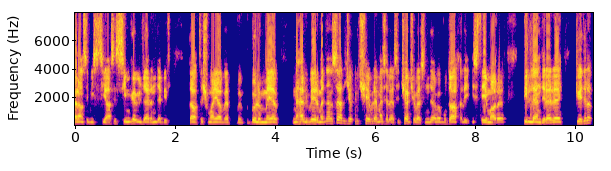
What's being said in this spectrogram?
hər hansı bir siyasi simgə üzərində bir dartışmaya və bölünməyə məhəl vermədən sadəcə bir çevrə məsələsi çərçivəsində və bu daxili istemarı dilləndirərək gedirlər,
